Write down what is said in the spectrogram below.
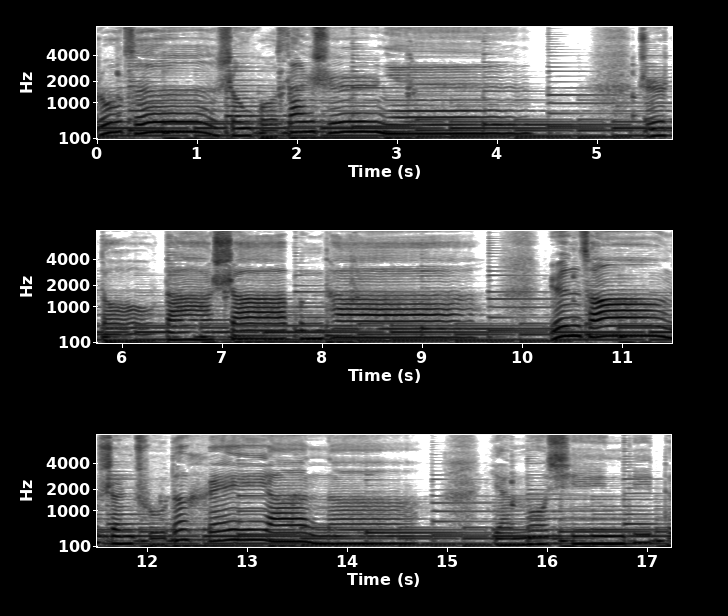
如此生活三十年，直到大厦崩塌。云层深处的黑暗啊，淹没心底的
